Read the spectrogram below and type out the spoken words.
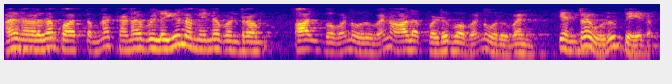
அதனாலதான் பார்த்தோம்னா கனவுலையும் நம்ம என்ன பண்றோம்? ஆள்பவன் ஒருவன் ஆளப்படுபவன் ஒருவன் என்ற ஒரு பேதம்.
